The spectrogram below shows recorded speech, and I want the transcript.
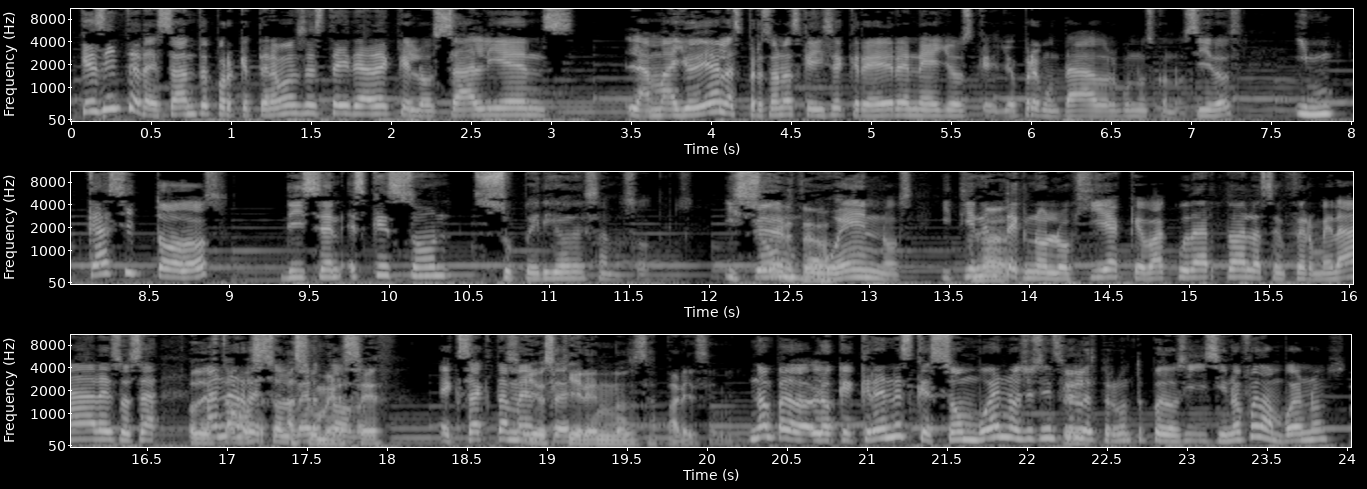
Que es interesante porque tenemos esta idea de que los aliens, la mayoría de las personas que dice creer en ellos, que yo he preguntado a algunos conocidos, y casi todos dicen es que son superiores a nosotros. Y son Cierto. buenos. Y tienen Ajá. tecnología que va a curar todas las enfermedades. O sea, O van a resolver a su todo. merced. Si Exactamente. ellos quieren, nos desaparecen. No, pero lo que creen es que son buenos. Yo siempre Sí. les pregunto, pero si, si no fueran buenos,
